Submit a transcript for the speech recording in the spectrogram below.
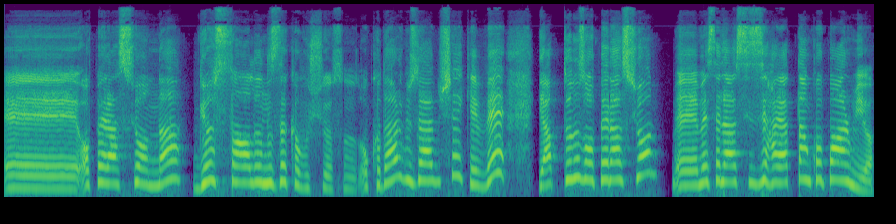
e, operasyonla göz sağlığınıza kavuşuyorsunuz. O kadar güzel bir şey ki ve yaptığınız operasyon e, mesela sizi hayattan koparmıyor.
